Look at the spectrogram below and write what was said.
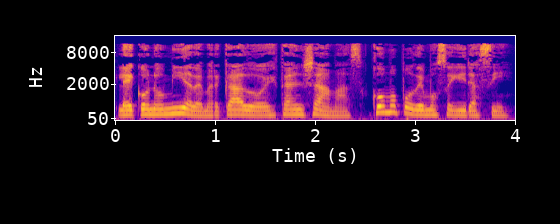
La economía de mercado está en llamas. ¿Cómo podemos seguir así?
